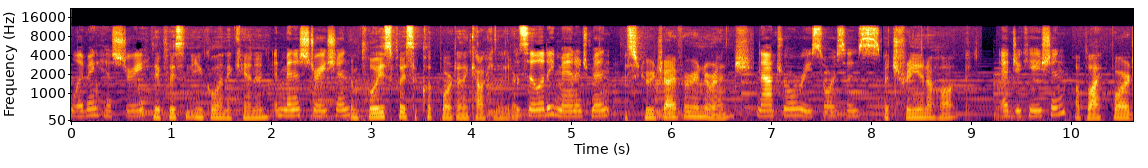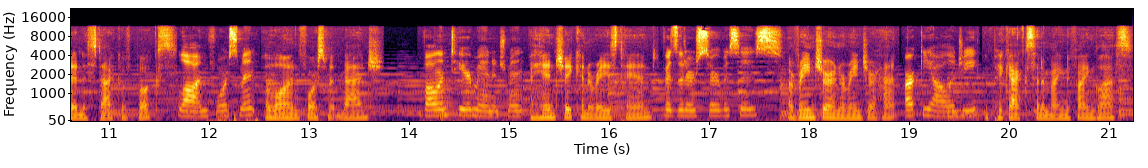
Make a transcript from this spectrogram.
living history, They place an eagle and a cannon. administration, Employees place a clipboard and a calculator. facility management, A screwdriver and a wrench. natural resources, A tree and a hawk. education, A blackboard and a stack of books. law enforcement, A law enforcement badge. Volunteer management, A handshake and a raised hand. visitor services, A ranger and a ranger hat. archaeology, A pickaxe and a magnifying glass.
